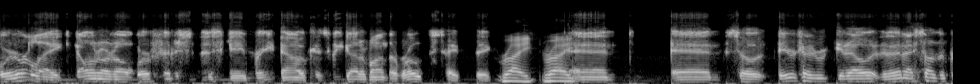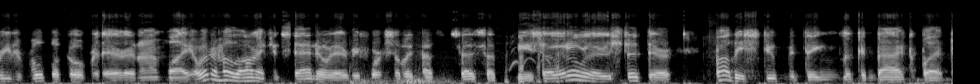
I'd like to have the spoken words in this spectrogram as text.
we're like, no, no, no, we're finishing this game right now because we got them on the ropes type thing. Right, right. And and so they were trying to get out, and then I saw them bring the rule book over there, and I'm like, I wonder how long I can stand over there before somebody comes and says something to me. So I went over there and stood there. Probably stupid thing looking back, but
